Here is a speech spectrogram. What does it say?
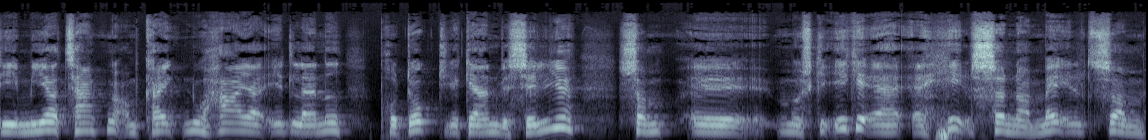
Det er mere tanken omkring, nu har jeg et eller andet produkt, jeg gerne vil sælge, som øh, måske ikke er, er helt så normalt som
